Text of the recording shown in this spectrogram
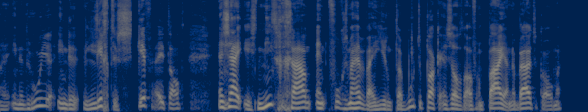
uh, in het roeien, in de lichte skif heet dat. En zij is niet gegaan. En volgens mij hebben wij hier een taboe te pakken. En zal het over een paar jaar naar buiten komen.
